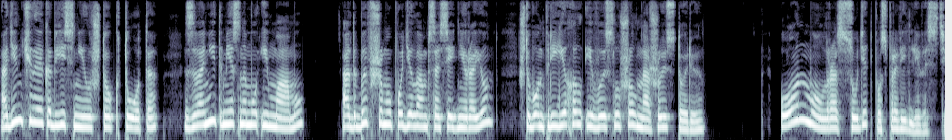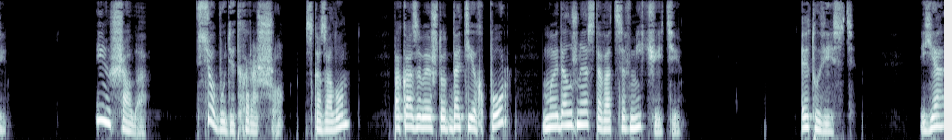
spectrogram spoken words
Один человек объяснил, что кто-то звонит местному имаму, отбывшему по делам в соседний район, чтобы он приехал и выслушал нашу историю. Он, мол, рассудит по справедливости. «Иншалла, все будет хорошо», — сказал он, показывая, что до тех пор мы должны оставаться в мечети. Эту весть я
